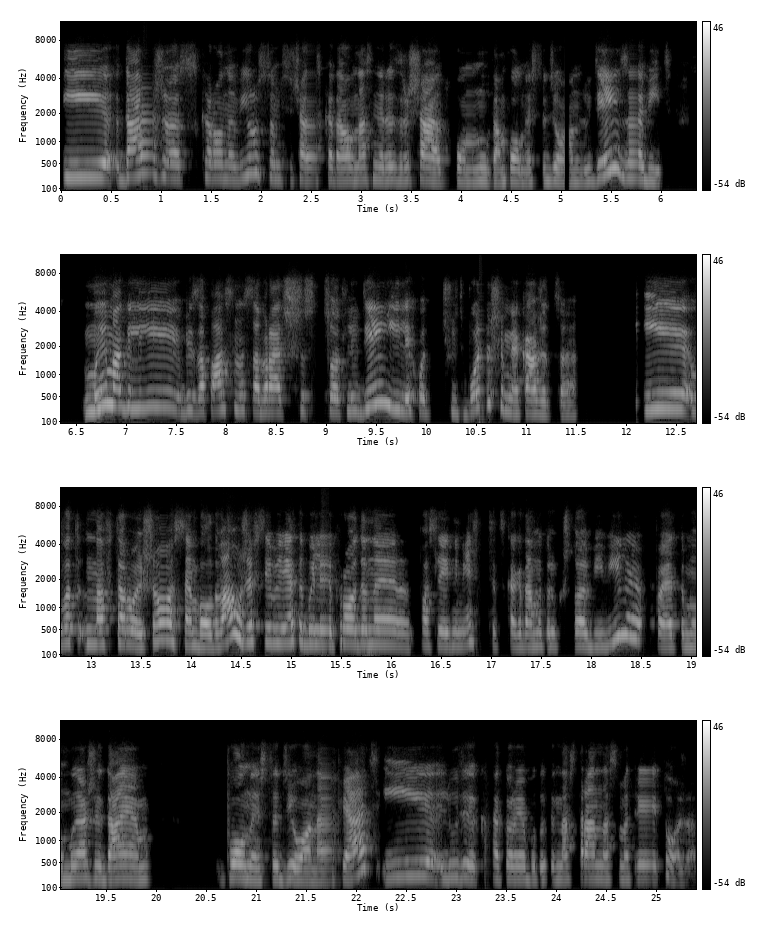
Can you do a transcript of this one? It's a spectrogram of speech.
И даже с коронавирусом сейчас, когда у нас не разрешают пол, ну, там полный стадион людей забить, мы могли безопасно собрать 600 людей или хоть чуть больше, мне кажется, и вот на второй шоу Assemble 2 уже все билеты были проданы последний месяц, когда мы только что объявили, поэтому мы ожидаем полный стадион опять, и люди, которые будут иностранно смотреть, тоже.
